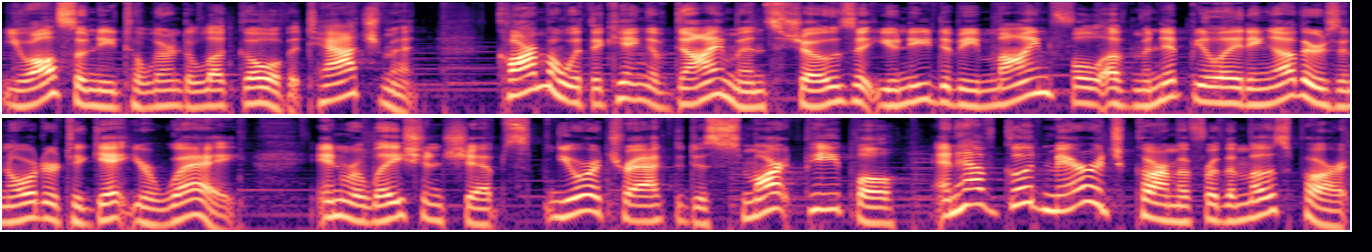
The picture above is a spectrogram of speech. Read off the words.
you also need to learn to let go of attachment. Karma with the King of Diamonds shows that you need to be mindful of manipulating others in order to get your way. In relationships, you're attracted to smart people and have good marriage karma for the most part.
